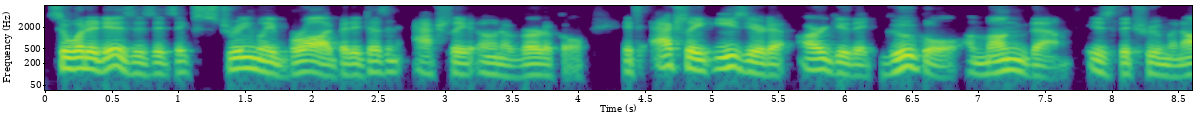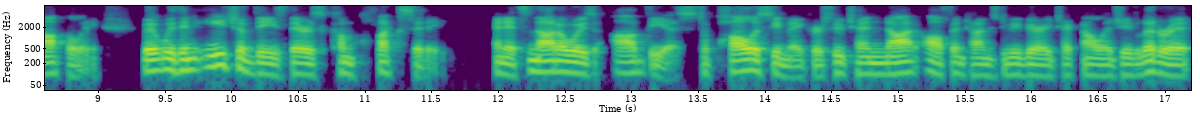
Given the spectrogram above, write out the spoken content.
So what it is is it's extremely broad, but it doesn't actually own a vertical. It's actually easier to argue that Google among them is the true monopoly. But within each of these, there is complexity. And it's not always obvious to policymakers who tend not oftentimes to be very technology literate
